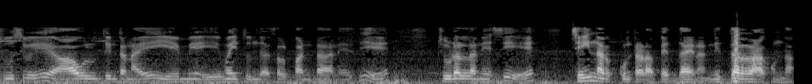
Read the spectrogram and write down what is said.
చూసి ఆవులు తింటున్నాయి ఏమి ఏమైతుంది అసలు పంట అనేది చూడాలనేసి చెయ్యి నరుక్కుంటాడు ఆ పెద్ద ఆయన. నిద్ర రాకుండా.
